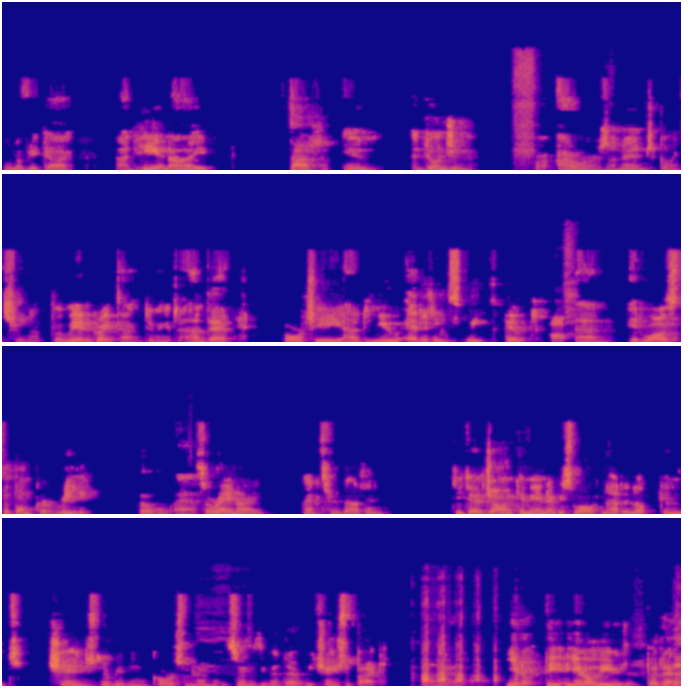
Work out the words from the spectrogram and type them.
Lovely guy, and he and I sat in a dungeon for hours on end going through that. But we had a great time doing it, and uh, RTE had new editing suites built, oh. and it was the bunker really. So, uh, so Ray and I went through that in detail. John came in every so often, had a look, and changed everything, of course. And then as soon as he went out, we changed it back. And, uh, you know the you know the usual, but uh,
